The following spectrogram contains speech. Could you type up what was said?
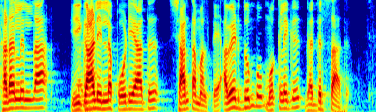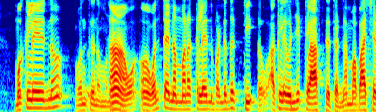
ಕಡಲಿಲ್ಲ ಈ ಗಾಳಿಲ್ಲ ಪೋಡಿಯಾದ ಶಾಂತ ಮಲ್ತೆ ಅವೇಡ್ ದುಂಬು ಮೊಕ್ಳಿಗೆ ಗದರ್ಸಾದ ಮೊಕ್ಲೇನು ಒಂತೆ ನಮ್ಮ ಹಾಂ ಒಂತೆ ನಮ್ಮ ಮನಕಲೆಂದು ಪಂಡದ ಟಿ ಅಕ್ಲೆ ಒಂಜಿ ಕ್ಲಾಸ್ ದೆತ್ತೊಂಡು ನಮ್ಮ ಭಾಷೆ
